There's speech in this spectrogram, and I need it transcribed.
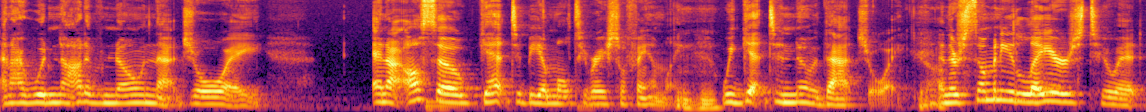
And I would not have known that joy and I also get to be a multiracial family. Mm-hmm. We get to know that joy. And there's so many layers to it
